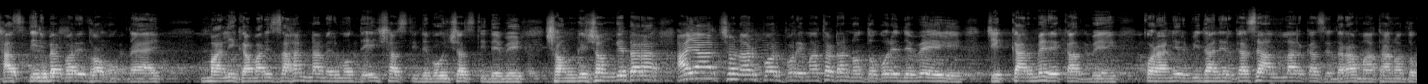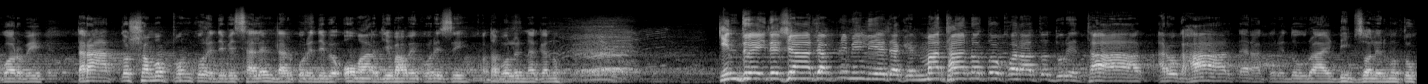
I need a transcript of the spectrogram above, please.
শাস্তির ব্যাপারে ধমক দেয় মালিক আমার জাহান নামের মধ্যে এই শাস্তি দেবে, ওই শাস্তি দেবে। সঙ্গে সঙ্গে তারা আয়াত শোনার পর পরে মাথাটা নত করে দেবে, চিৎকার মেরে কাঁদবে। কোরআনের বিধানের কাছে, আল্লাহর কাছে তারা মাথা নত করবে। তারা আত্মসমর্পণ করে দেবে, স্যালেন্ডার করে দেবে, ওমার যেভাবে করেছে, কথা বলেন না কেন? কিন্তু এই দেশে আজ আপনি মিলিয়ে দেখেন, মাথা নত করা তো দূরে থাক, আরও ঘাড় তেরা করে দৌড়ায়, ডিপ জলের মতো।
